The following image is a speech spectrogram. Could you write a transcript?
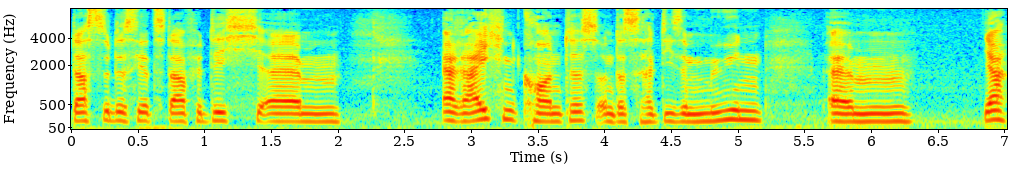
dass du das jetzt da für dich ähm, erreichen konntest und dass halt diese Mühen ähm, ja,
